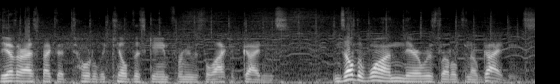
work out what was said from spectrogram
The other aspect that totally killed this game for me was the lack of guidance. In Zelda 1, there was little to no guidance.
